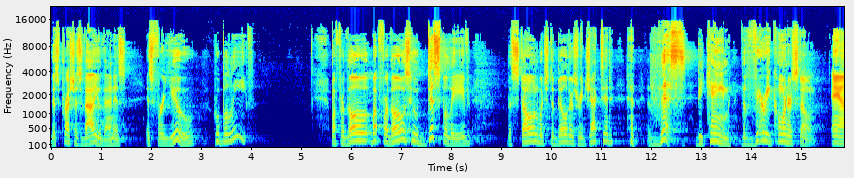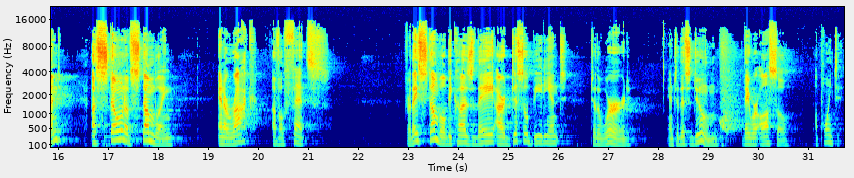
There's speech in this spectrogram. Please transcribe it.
This precious value, then, is, is for you who believe. But for, those, but for those who disbelieve, the stone which the builders rejected, this became the very cornerstone and a stone of stumbling and a rock of offense. For they stumble because they are disobedient to the word, and to this doom they were also appointed.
